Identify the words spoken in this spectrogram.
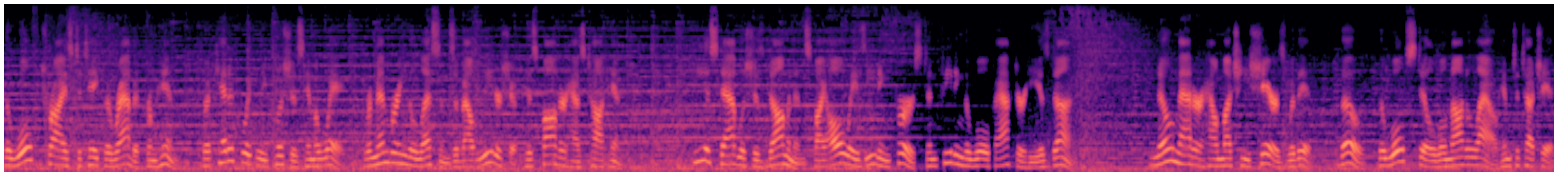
The wolf tries to take the rabbit from him, but Keda quickly pushes him away, remembering the lessons about leadership his father has taught him. He establishes dominance by always eating first and feeding the wolf after he is done. No matter how much he shares with it, though, the wolf still will not allow him to touch it.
